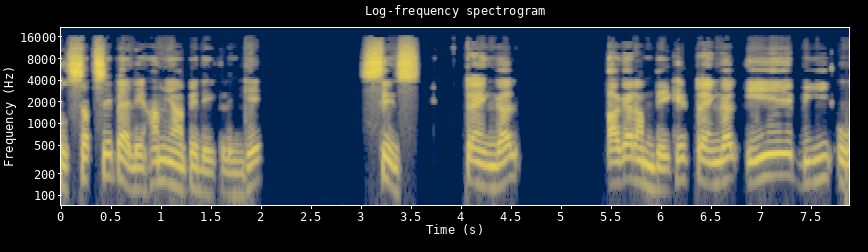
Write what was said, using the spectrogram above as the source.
तो सबसे पहले हम यहाँ पे देख लेंगे सिंस ट्रेंगल अगर हम देखें triangle A B O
